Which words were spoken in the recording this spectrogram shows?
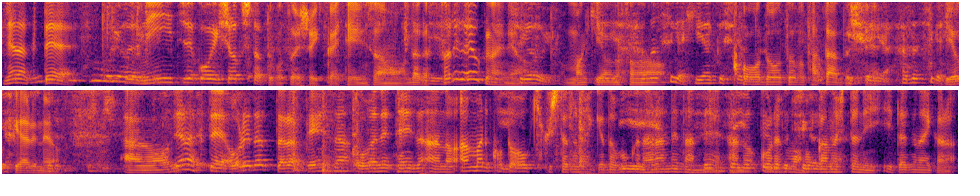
じゃなくてそれはない21で攻撃しようとしたってことでしょ一回店員さんを。だからそれが良くないのよ。違うよ。マキオのその行動とパターンとして。よくやるのよ。あのじゃなくて俺だったら店員さんごめんね店員さんあのあんまりことを大きくしたくないけど僕並んでたんであのこれも他の人に言いたくないから。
